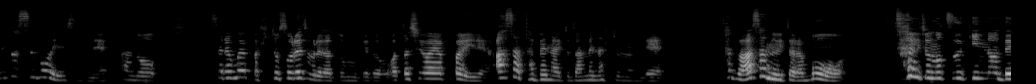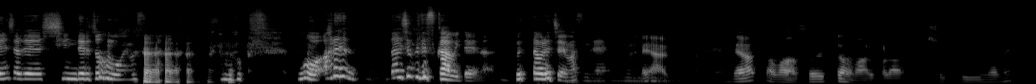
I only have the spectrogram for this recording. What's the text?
れがすごいですよね。あの、それもやっぱ人それぞれだと思うけど、私はやっぱりね、朝食べないとダメな人なんで、多分朝抜いたらもう、最初の通勤の電車で死んでると思います よ。もう、あれ、大丈夫ですか？みたいな。ぶっ倒れちゃいますね。うんあるからね。で、あとはまあ、そういったのもあるから、食事のね、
